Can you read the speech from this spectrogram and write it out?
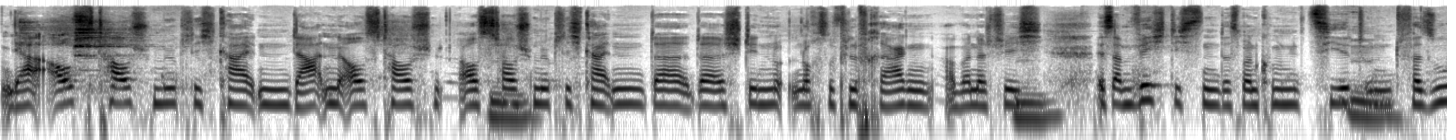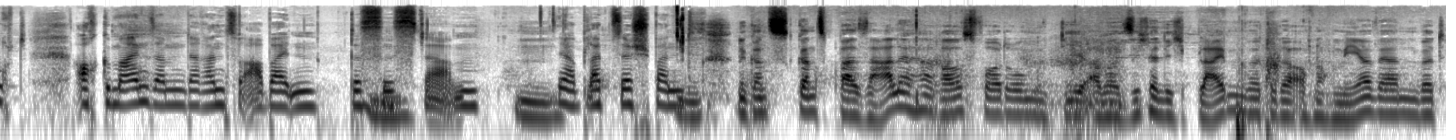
ja, Austauschmöglichkeiten, Datenaustausch, Austauschmöglichkeiten, mhm. da, da stehen noch so viele Fragen. Aber natürlich mhm. ist am wichtigsten, dass man kommuniziert mhm. und versucht, auch gemeinsam daran zu arbeiten. Das mhm. ist, ähm, mhm. ja, bleibt sehr spannend. Mhm. Eine ganz, ganz basale Herausforderung, die aber sicherlich bleiben wird oder auch noch mehr werden wird,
